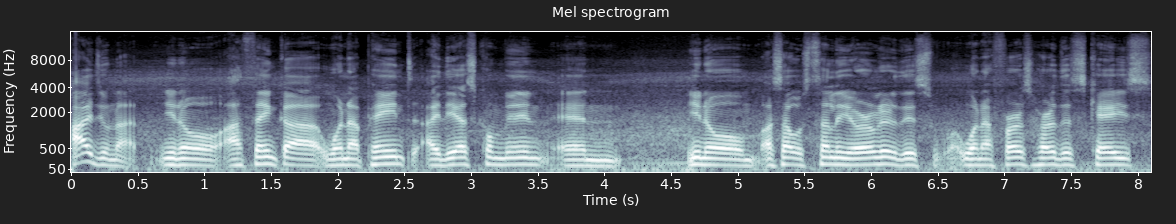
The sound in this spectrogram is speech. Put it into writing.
I do not. You know, I think uh, when I paint, ideas come in, and you know, as I was telling you earlier, this when I first heard this case,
